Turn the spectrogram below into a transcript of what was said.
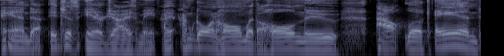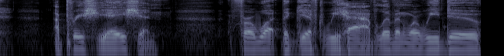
And uh, it just energized me. I, I'm going home with a whole new outlook and appreciation for what the gift we have living where we do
